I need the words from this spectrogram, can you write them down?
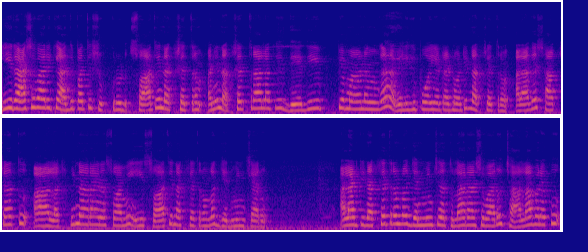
ఈ రాశి వారికి అధిపతి శుక్రుడు. స్వాతి నక్షత్రం అని నక్షత్రాలకి దేదీప్యమానంగా వెలిగిపోయేటటువంటి నక్షత్రం. అలాగే సాక్షాత్తు ఆ లక్ష్మీనారాయణ స్వామి ఈ స్వాతి నక్షత్రంలో జన్మించారు. అలాంటి నక్షత్రంలో జన్మించిన తులారాశి వారు చాలా వరకు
